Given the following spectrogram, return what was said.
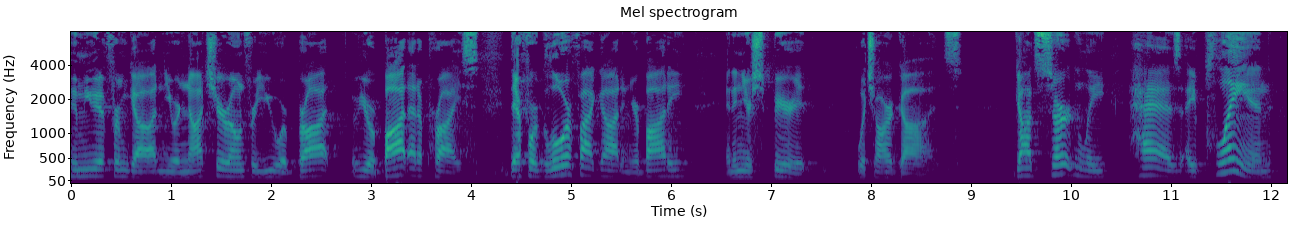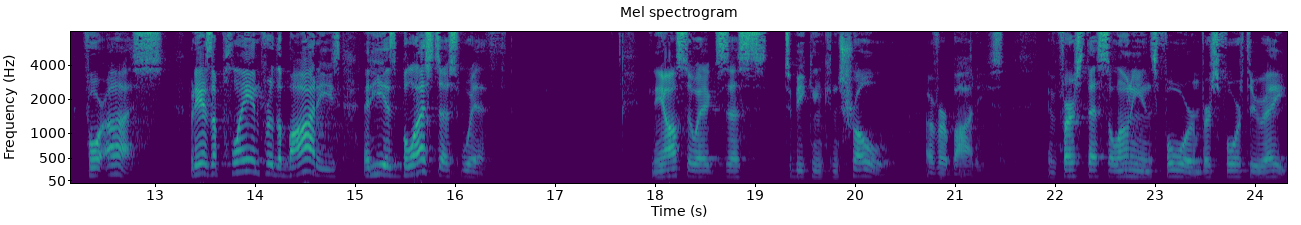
whom you have from God, and you are not your own, for you were brought, you were bought at a price. Therefore glorify God in your body and in your spirit, which are God's. God certainly has a plan for us, but He has a plan for the bodies that He has blessed us with. And He also asks us to be in control of our bodies. In 1 Thessalonians 4, and verse 4 through 8.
